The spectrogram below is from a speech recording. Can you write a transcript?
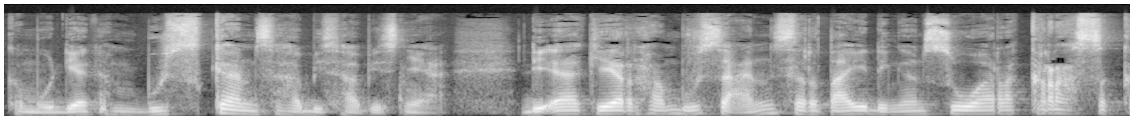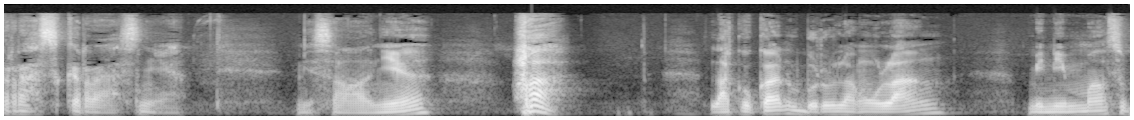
Kemudian hembuskan sehabis-habisnya. Di akhir hembusan, sertai dengan suara keras sekeras-kerasnya. Misalnya, Ha! Lakukan berulang-ulang minimal 10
